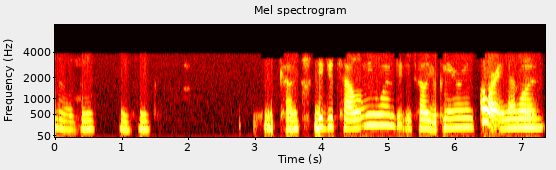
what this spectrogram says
Mhm. Mhm. Okay. Did you tell anyone? Did you tell your parents Oh, or I attempted. anyone?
